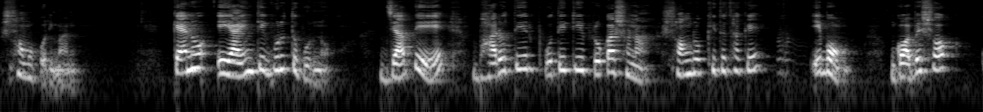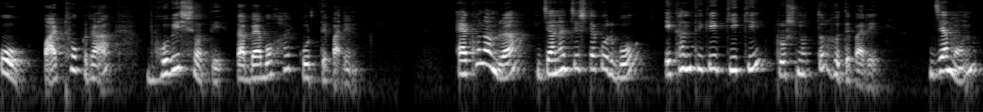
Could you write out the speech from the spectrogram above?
সমপরিমাণ। কেন এই আইনটি গুরুত্বপূর্ণ? যাতে ভারতের প্রতিটি প্রকাশনা সংরক্ষিত থাকে এবং গবেষক ও পাঠকরা ভবিষ্যতে তা ব্যবহার করতে পারেন। এখন আমরা জানার চেষ্টা করব এখান থেকে কি কি প্রশ্নোত্তর হতে পারে। যেমন,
